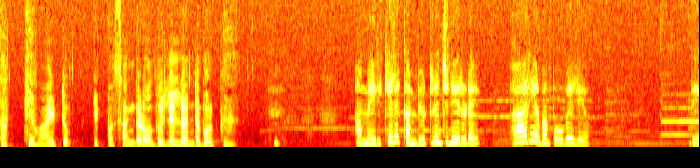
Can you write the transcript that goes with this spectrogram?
സത്യമായിട്ടും ഇപ്പൊ സങ്കടമൊന്നുമില്ലല്ലോ എന്റെ മോൾക്ക്? അമേരിക്കയിലെ കമ്പ്യൂട്ടർ എഞ്ചിനീയറുടെ ഭാര്യ അവൻ പോവല്ലയോ? ദേ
